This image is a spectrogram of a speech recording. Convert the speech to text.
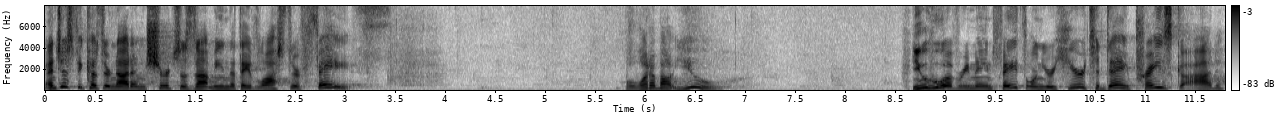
And just because they're not in church does not mean that they've lost their faith. Well, what about you? You who have remained faithful and you're here today, praise God.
